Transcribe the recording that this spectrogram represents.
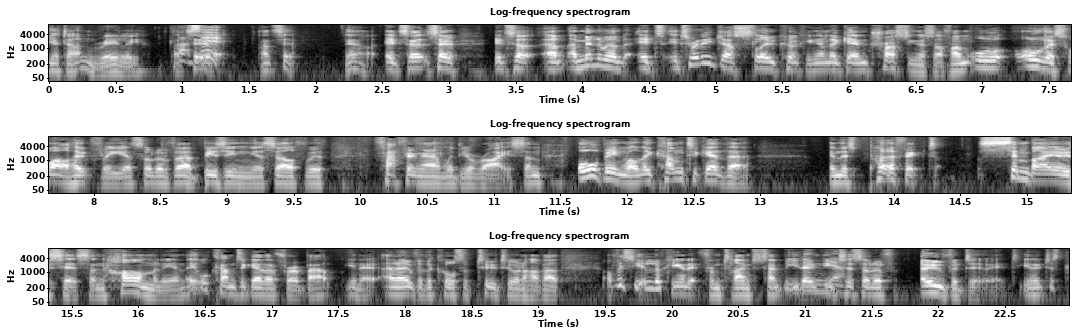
you're done, really. That's, That's it. That's it. Yeah, it's a, so it's a, um, a minimum. It's it's really just slow cooking, and again trusting yourself. I'm all all this while, hopefully, you're sort of uh, busying yourself with faffing around with your rice, and all being well, they come together in this perfect symbiosis and harmony, and they all come together for about you know, and over the course of two two and a half hours. Obviously, you're looking at it from time to time, but you don't need Yeah. to sort of overdo it. You know, just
